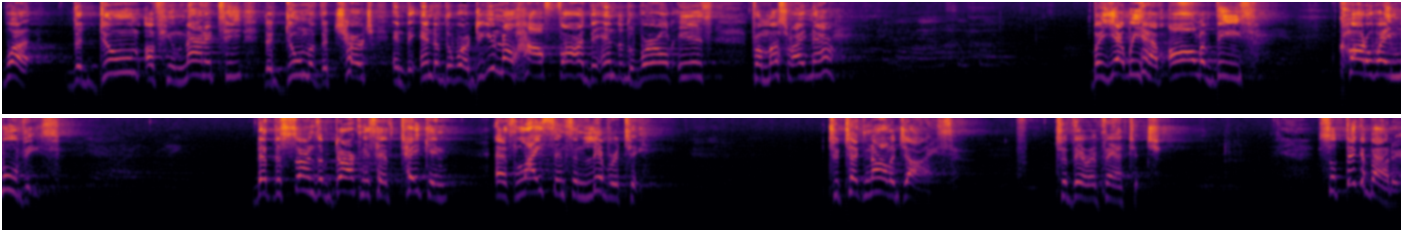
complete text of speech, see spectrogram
what? The doom of humanity, the doom of the church, and the end of the world. Do you know how far the end of the world is from us right now? But yet we have all of these caught away movies that the sons of darkness have taken as license and liberty to technologize to their advantage. So think about it.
